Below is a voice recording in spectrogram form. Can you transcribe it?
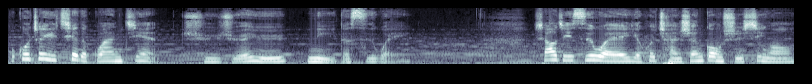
不过，这一切的关键取决于你的思维。消极思维也会产生共识性哦。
